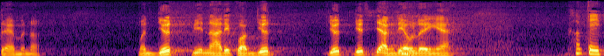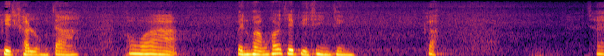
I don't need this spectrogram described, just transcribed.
แต่มันน่ะมันยึดพิจารณาด้วยความยึด ยึดยึดอย่างเดียวเลยเงี้ย เข้าใจผิดค่ะหลวงตา เพราะว่าเป็นความเข้าใจผิดจริง ๆ ค่ะ ใช่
